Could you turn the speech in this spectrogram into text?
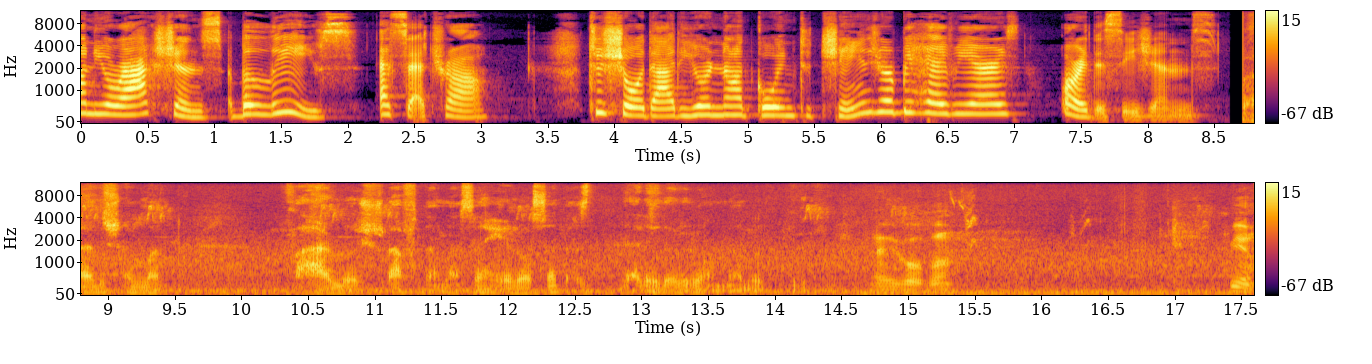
on your actions, beliefs, etc. To show that you're not going to change your behaviors or decisions. بعدش هم من فرداش رفتم اصلا حراست از اداره راه نداد ای بابا بیا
